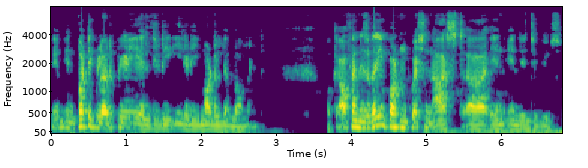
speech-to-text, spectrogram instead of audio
in, in particular PD, LGD, EAD model development? Okay, often is a very important question asked uh, in, in interviews.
